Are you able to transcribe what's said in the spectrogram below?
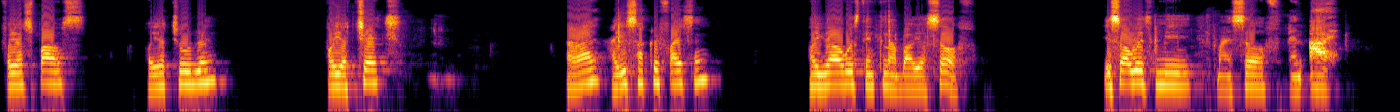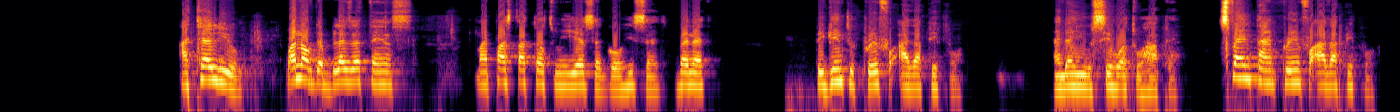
for your spouse, for your children, for your church? All right? Are you sacrificing? Or you're always thinking about yourself? It's always me, myself, and I. I tell you, one of the blessed things my pastor taught me years ago, he said, Bennet, begin to pray for other people, and then you'll see what will happen. Spend time praying for other people.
